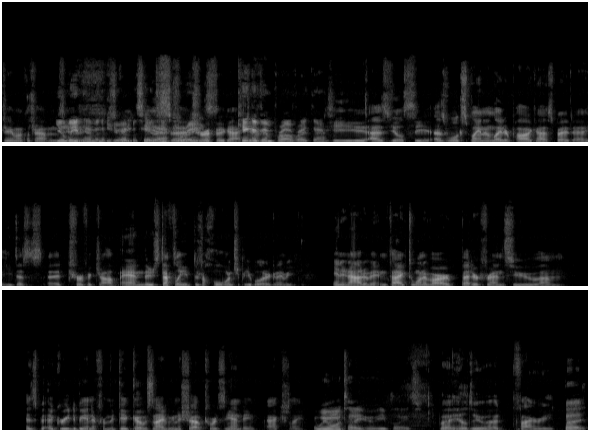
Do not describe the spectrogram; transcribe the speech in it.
J. Michael Troutman. You'll meet him in a few great, episodes. too. He's He's a great. terrific actor. King of improv, right there. He, as you'll see, as we'll explain in later podcasts, but uh, he does a terrific job. And there's definitely there's a whole bunch of people that are going to be in and out of it. In fact, one of our better friends who um, has agreed to be in it from the get go is not even going to show up towards the ending, actually. We won't tell you who he plays. But he'll do a fiery But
